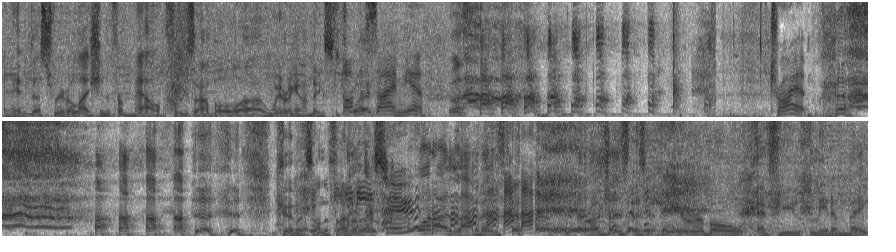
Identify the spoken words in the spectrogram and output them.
and had this revelation from Mel. For example, uh, wearing undies. I'm the same, yeah. Try it. Kermit's on the phone with us. What I love is Rogers is terrible if you let him be.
